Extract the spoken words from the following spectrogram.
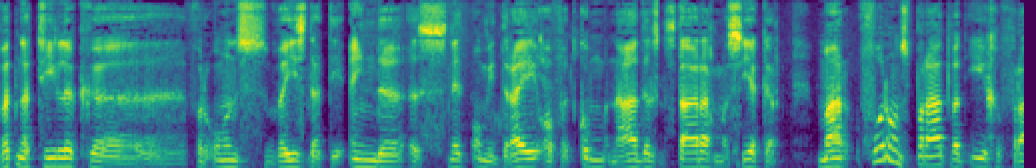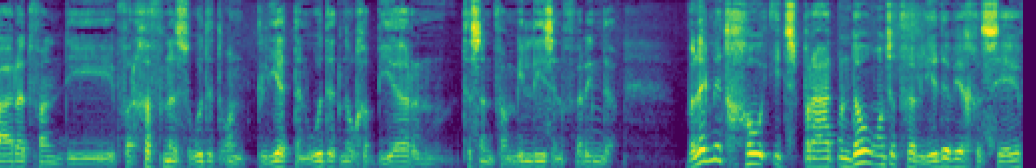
wat natuurlik uh, vir ons wys dat die einde is net om die draai of dit kom nader stadig maar seker. Maar voor ons praat wat u gevra het van die vergifnis, hoe dit ontleed en hoe dit nou gebeur en tussen families en vriende. Wil ek net gou iets praat. Onthou ons het verlede week gesê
